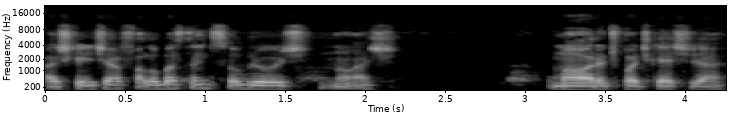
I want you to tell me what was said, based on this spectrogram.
Acho que a gente já falou bastante sobre hoje, não acha? Uma hora de podcast já.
